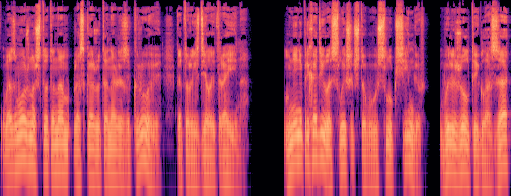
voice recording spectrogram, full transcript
Возможно, что-то нам расскажут анализы крови, которые сделает Раина. Мне не приходилось слышать, чтобы у слуг сингов были желтые глаза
